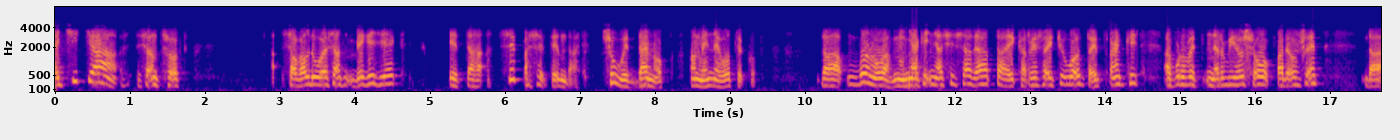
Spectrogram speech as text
aitzitza esan zok, zabaldu esan begiziek, eta ze paseten da, zuet danok amen egoteko. Da, bueno, ba, minakin hasi zara eta ekarri zaitu eta tranquil, aprobet nervioso para zen, da,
